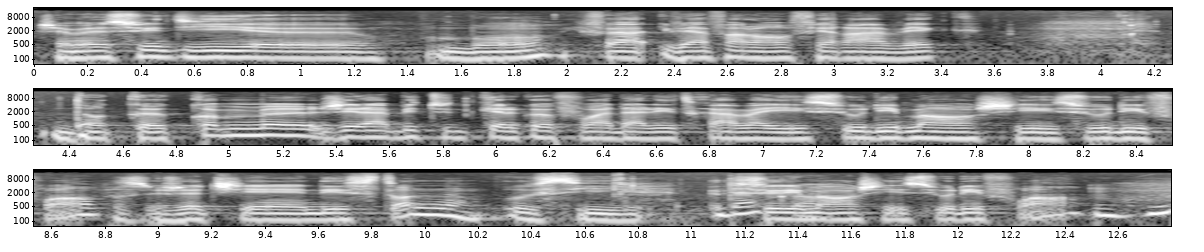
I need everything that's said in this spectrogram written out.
Je me suis dit, euh, bon, il va, il va falloir faire avec. Donc, euh, comme j'ai l'habitude quelquefois d'aller travailler sur les marchés, sur les foires, parce que je tiens des stands aussi sur les marchés, sur les foires. Mhm.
